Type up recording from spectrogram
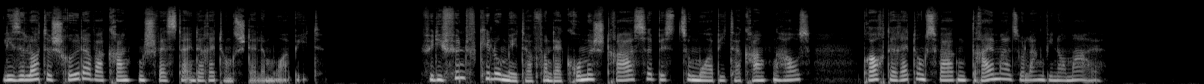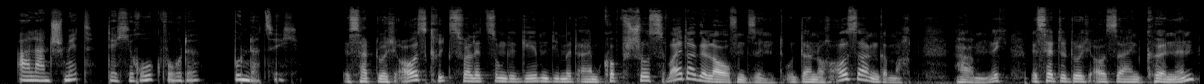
Lieselotte Schröder war Krankenschwester in der Rettungsstelle Moabit. Für die fünf Kilometer von der Krumme Straße bis zum Moabiter Krankenhaus braucht der Rettungswagen dreimal so lang wie normal. Alan Schmidt, der Chirurg wurde, wundert sich. Es hat durchaus Kriegsverletzungen gegeben, die mit einem Kopfschuss weitergelaufen sind und dann noch Aussagen gemacht haben. Nicht? Es hätte durchaus sein können,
